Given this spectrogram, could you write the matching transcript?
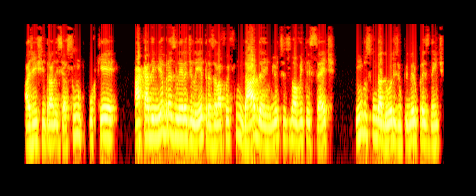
a gente entrar nesse assunto, porque a Academia Brasileira de Letras ela foi fundada em 1897. Um dos fundadores e o primeiro presidente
